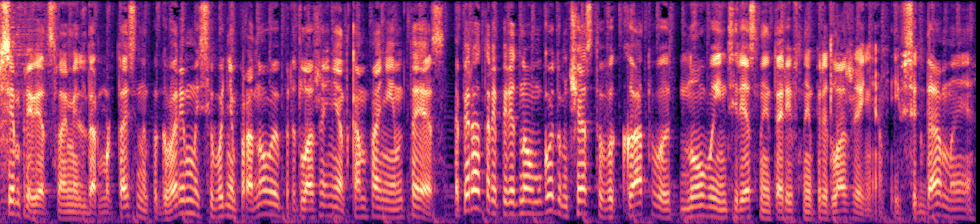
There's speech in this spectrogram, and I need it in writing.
Всем привет, с вами Эльдар Муртазин, и поговорим мы сегодня про новые предложения от компании МТС. Операторы перед Новым годом часто выкатывают новые интересные тарифные предложения, и всегда мы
